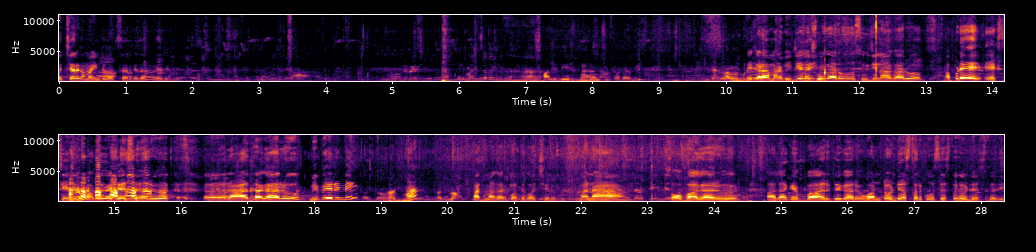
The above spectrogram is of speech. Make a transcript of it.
వచ్చారుగా మా ఇంటికి ఒకసారి కదా. వెరీ గుడ్ ఇక్కడ మన విజయలక్ష్మి గారు సుజనా గారు అప్పుడే ఎక్స్చేంజ్ మొదలు పెట్టేశారు. ఆ, రాధ గారు. మీ పేరండి? పద్మ. పద్మ గారు కొత్తగా వచ్చారు. మన శోభా గారు అలాగే భారతి గారు. వంట వండేస్తారు కోసేస్తుంది వండేస్తుంది.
